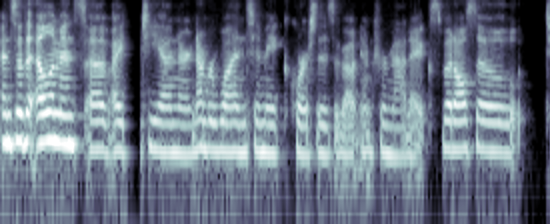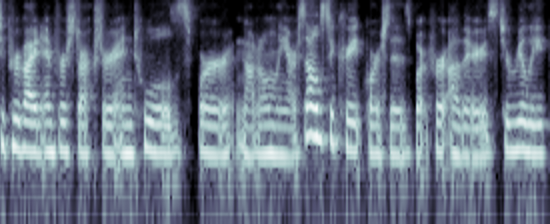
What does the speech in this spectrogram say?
And so the elements of ITN are number one, to make courses about informatics, but also to provide infrastructure and tools for not only ourselves to create courses, but for others to really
